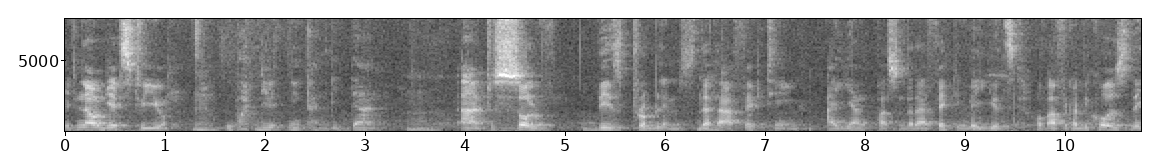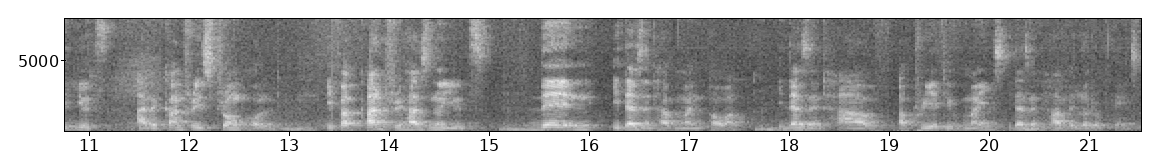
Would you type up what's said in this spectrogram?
it now gets to you. Hmm. What do you think can be done uh, to solve these problems that hmm. are affecting a young person, that are affecting the youths of Africa? Because the youths are the country's stronghold. If a country has no youths, then it doesn't have manpower, it doesn't have a creative minds, it doesn't have a lot of things.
